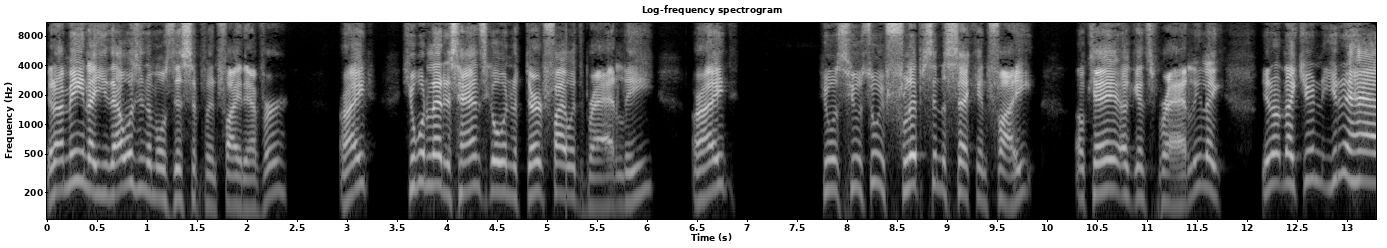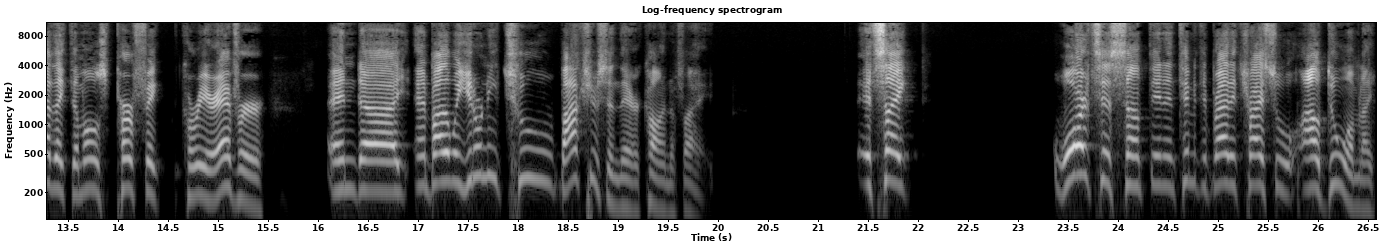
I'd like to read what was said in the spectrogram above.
You know what I mean? Like that wasn't the most disciplined fight ever, right? He wouldn't let his hands go in the third fight with Bradley, all right? He was he was doing flips in the second fight, okay, against Bradley. Like, you know, like you you didn't have like the most perfect career ever. And uh and by the way, you don't need two boxers in there calling the fight. It's like Ward says something and Timothy Bradley tries to outdo him. Like,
